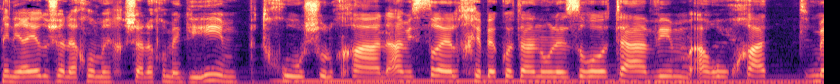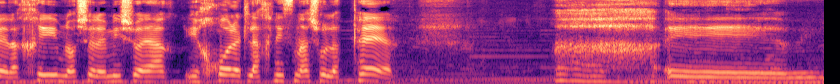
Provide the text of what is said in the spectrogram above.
כנראה ידעו שאנחנו, שאנחנו מגיעים, פתחו שולחן, עם ישראל חיבק אותנו לזרועותיו עם ארוחת מלכים, לא שלמישהו היה יכולת להכניס משהו לפה. אה, אמ,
